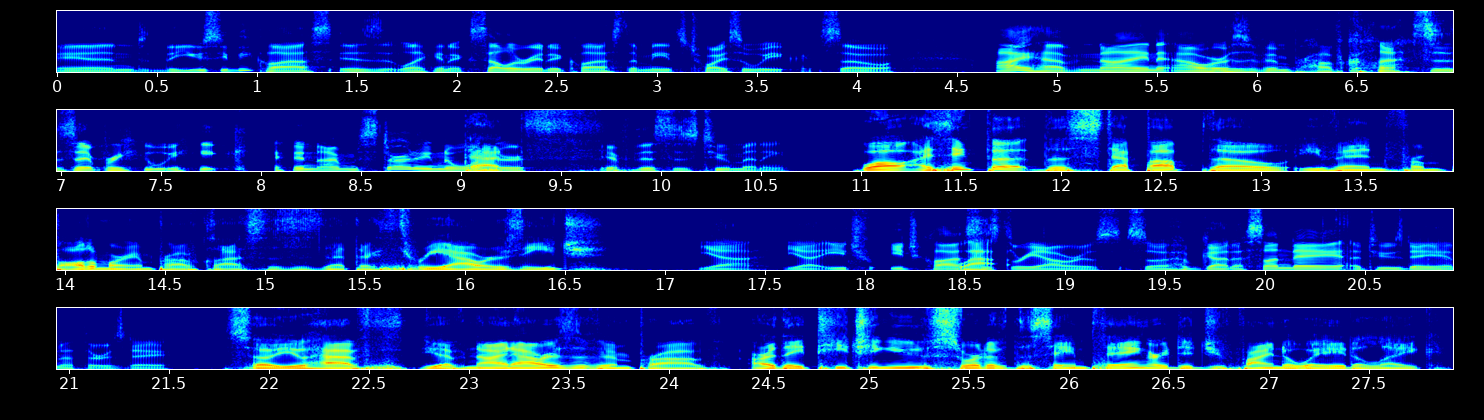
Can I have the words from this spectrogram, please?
And the UCB class is like an accelerated class that meets twice a week. So I have nine hours of improv classes every week, and I'm starting to wonder That's if this is too many. well, I think the the step up though, even from Baltimore improv classes, is that they're three hours each. Yeah, yeah. Each each class Wow. is three hours. So I've got a Sunday, a Tuesday, and a Thursday. So you have you have nine hours of improv. Are they teaching you sort of the same thing, or did you find a way to like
